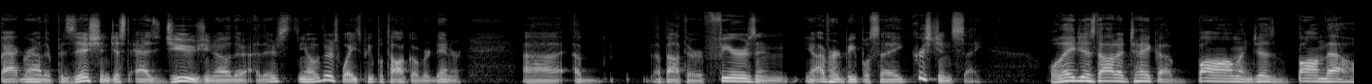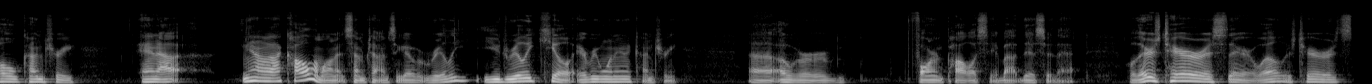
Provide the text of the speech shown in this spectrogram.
background, their position, just as Jews, you know, there, there's you know there's ways people talk over dinner uh, about their fears, and you know I've heard people say Christians say, well, they just ought to take a bomb and just bomb that whole country, and I, you know, I call them on it sometimes and go, really, you'd really kill everyone in a country uh, over foreign policy about this or that. Well, there's terrorists there. Well, there's terrorists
